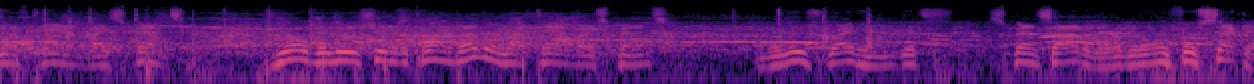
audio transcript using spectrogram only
left hand by Spence. Drove Oluoch into the corner. Another left hand by Spence. And Oluoch right hand gets Spence out of there, but only for a second.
